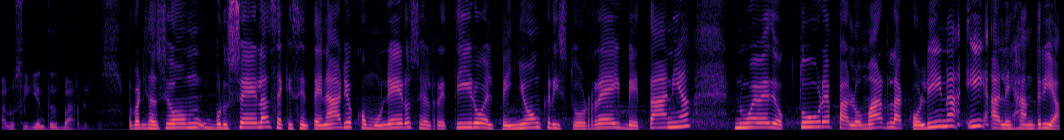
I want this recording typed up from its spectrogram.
a los siguientes barrios. Urbanización Bruselas, Equicentenario, Comuneros, El Retiro, El Peñón, Cristo Rey, Betania, 9 de octubre, Palomar, La Colina y Alejandría.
